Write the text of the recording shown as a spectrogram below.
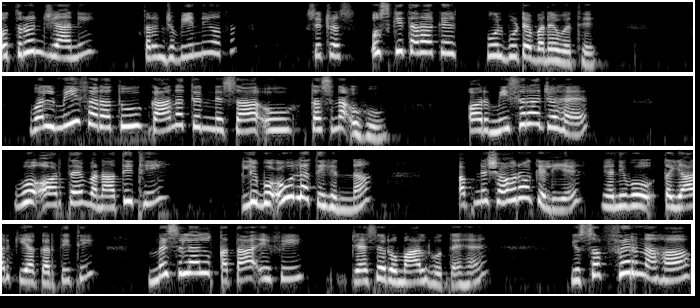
اترنج یعنی ترنجبین نہیں ہوتا، سٹرس۔ اس کی طرح کے پھول بوٹے بنے ہوئے تھے۔ ول می فرتو کانت نسا تسنا اہ اور میسرا جو ہے، وہ عورتیں بناتی تھیں لبعولتی ہننا اپنے شوہروں کے لیے۔ یعنی وہ تیار کیا کرتی تھی مثل القطافی جیسے رومال ہوتے ہیں۔ یوسف پھر نہا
